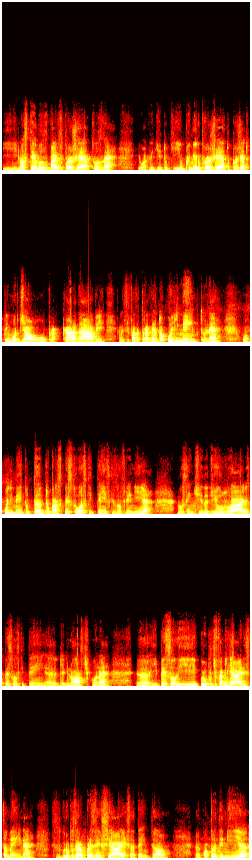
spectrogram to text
E nós temos vários projetos, né? Eu acredito que o primeiro projeto, o projeto primordial, ou para a cara da Abre, ela se faz através do acolhimento, né? O acolhimento tanto para as pessoas que têm esquizofrenia, no sentido de usuários, pessoas que têm é, diagnóstico, né? Uh, e, pessoa, e grupos de familiares também, né? Esses grupos eram presenciais até então, uh, com a pandemia,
